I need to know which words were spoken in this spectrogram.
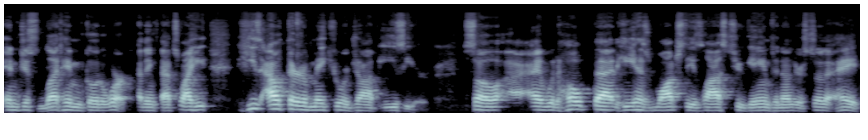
and just let him go to work. I think that's why he he's out there to make your job easier so I would hope that he has watched these last two games and understood that hey,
